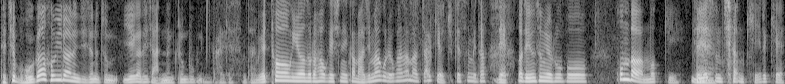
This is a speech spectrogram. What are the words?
대체 뭐가 허위라는지 저는 좀 이해가 되지 않는 그런 부분입니다. 알겠습니다. 외통위원으로 하고 계시니까 마지막으로 이거 하나만 짧게 여쭙겠습니다. 네. 어제 윤석열 후보 혼밥 안 먹기, 뒤에 네. 숨지 않기 이렇게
